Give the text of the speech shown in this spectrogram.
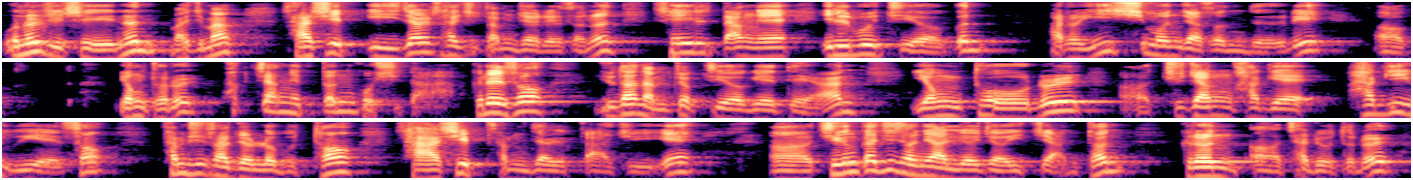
오늘 주시는 마지막 42절 43절에서는 세일 땅의 일부 지역은 바로 이 시몬 자손들이 어, 영토를 확장했던 곳이다. 그래서 유다 남쪽 지역에 대한 영토를 어, 주장하게 하기 위해서 34절로부터 43절까지의 어, 지금까지 전혀 알려져 있지 않던 그런 어, 자료들을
